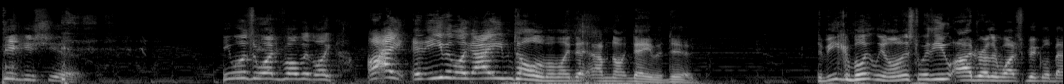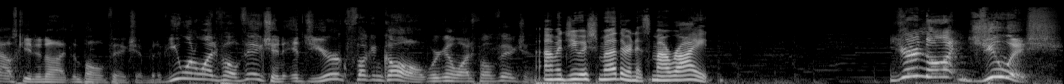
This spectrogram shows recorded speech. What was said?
Big as shit. He wants to watch Pulp Fiction. Like I, and even like I even told him, I'm like, I'm not David, dude. To be completely honest with you, I'd rather watch Big Lebowski tonight than Pulp Fiction. But if you want to watch Pulp Fiction, it's your fucking call. We're gonna watch Pulp Fiction. I'm a Jewish mother, and it's my right. You're not Jewish.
